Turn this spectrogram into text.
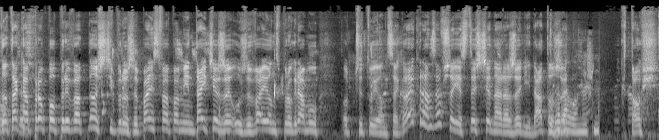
to taka propos prywatności, proszę Państwa. Pamiętajcie, że używając programu odczytującego ekran zawsze jesteście narażeni na to, że ktoś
